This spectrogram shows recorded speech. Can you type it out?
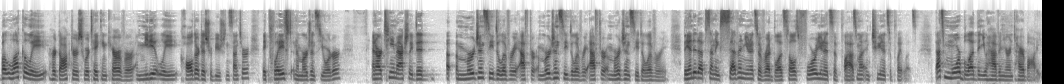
But luckily, her doctors who were taking care of her immediately called our distribution center. They placed an emergency order. And our team actually did uh, emergency delivery after emergency delivery after emergency delivery. They ended up sending seven units of red blood cells, four units of plasma, and two units of platelets. That's more blood than you have in your entire body.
